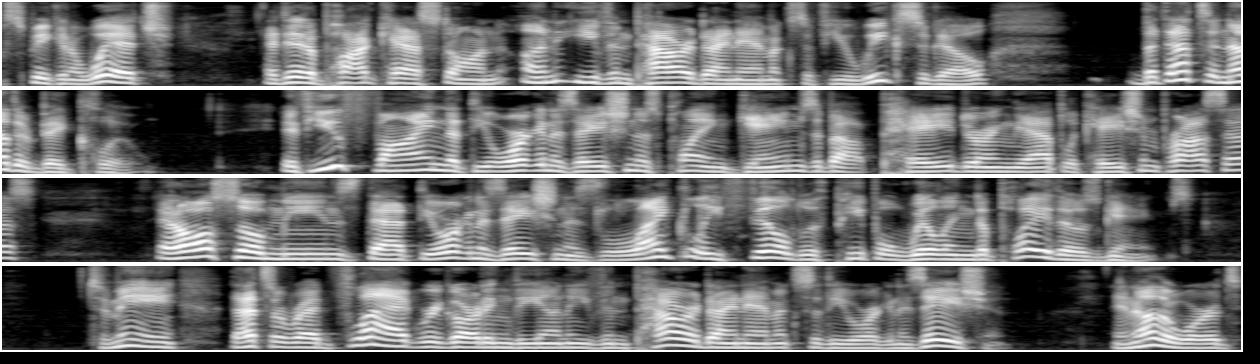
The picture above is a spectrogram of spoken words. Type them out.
Speaking of which, I did a podcast on uneven power dynamics a few weeks ago, but that's another big clue. If you find that the organization is playing games about pay during the application process, it also means that the organization is likely filled with people willing to play those games. To me, that's a red flag regarding the uneven power dynamics of the organization. In other words,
